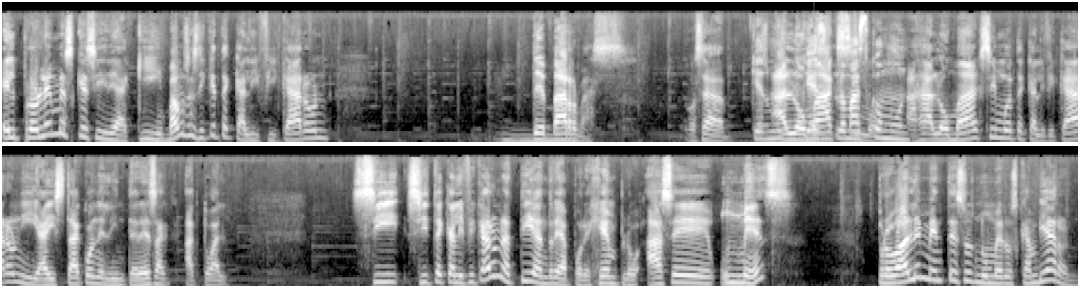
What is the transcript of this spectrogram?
El problema es que si de aquí, vamos a decir que te calificaron de barbas. O sea, que es a lo máximo. lo más común. Ajá, lo máximo te calificaron y ahí está con el interés actual. Si, si te calificaron a ti, Andrea, por ejemplo, hace un mes, probablemente esos números cambiaron.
